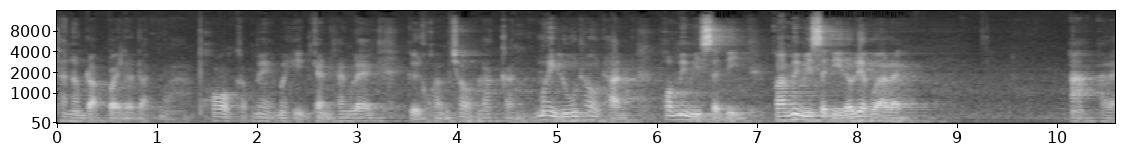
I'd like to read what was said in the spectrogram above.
ถ้านำดับไประดับมา พ่อกับแม่มาเห็นกันครั้งแรก เกิดความชอบรักกัน ไม่รู้เท่าทัน เพราะไม่มีสติ ความไม่มีสติเราเรียกว่าอะไรอะอะไร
